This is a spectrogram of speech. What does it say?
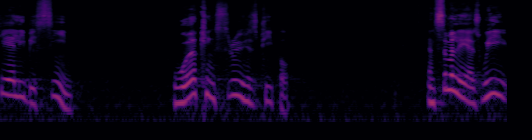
clearly be seen, working through his people. And similarly, as we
